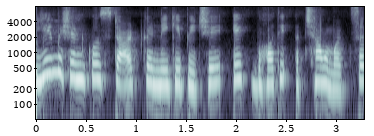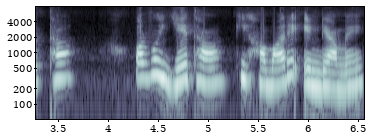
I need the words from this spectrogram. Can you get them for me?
ये मिशन को स्टार्ट करने के पीछे एक बहुत ही अच्छा मकसद था, और वो ये था कि हमारे इंडिया में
